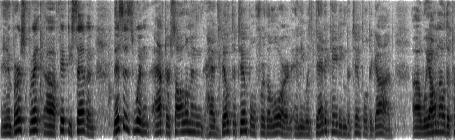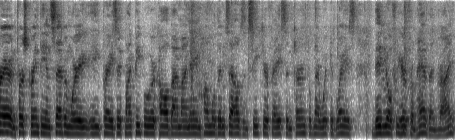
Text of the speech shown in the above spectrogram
And in verse uh, 57, this is when after Solomon had built the temple for the Lord and he was dedicating the temple to God. Uh, we all know the prayer in 1 Corinthians 7 where he, he prays, If my people who are called by my name humble themselves and seek your face and turn from their wicked ways, then you'll hear from heaven, right?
